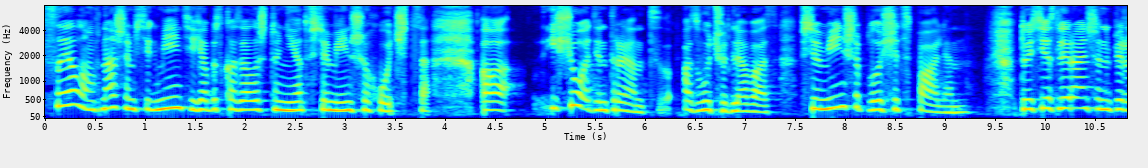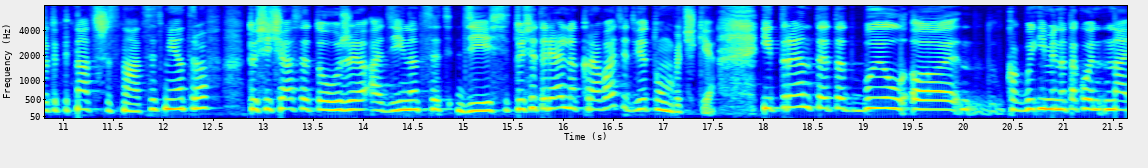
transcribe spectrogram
целом в нашем сегменте я бы сказала, что нет, все меньше хочется. А, еще один тренд озвучу для вас. Все меньше площадь спален. То есть если раньше, например, это 15-16 метров, то сейчас это уже 11-10. То есть это реально кровать и две тумбочки. И тренд этот был э, как бы именно такой на,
